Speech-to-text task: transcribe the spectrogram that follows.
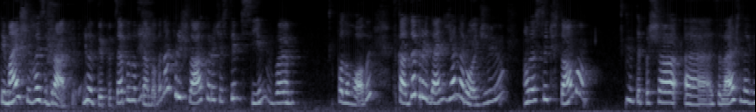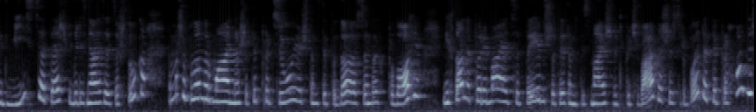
ти маєш його зібрати. Ну, типу, це було в тому. Вона прийшла, коротше, з тим всім в пологовий, сказала, добрий день, я народжую, але суть в тому. Ну, типу, що е, залежно від місця теж відрізнялася ця штука, тому що було нормально, що ти працюєш там, типу, до самих пологів, ніхто не переймається тим, що ти там десь маєш відпочивати, щось робити. Ти приходиш,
